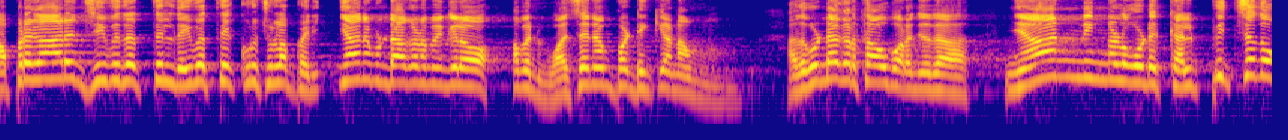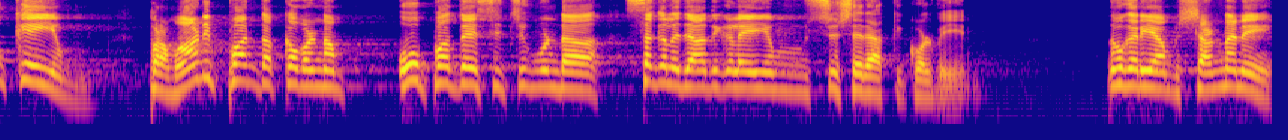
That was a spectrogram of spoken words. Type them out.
അപ്രകാരം ജീവിതത്തിൽ ദൈവത്തെക്കുറിച്ചുള്ള പരിജ്ഞാനം ഉണ്ടാകണമെങ്കിലോ അവൻ വചനം പഠിക്കണം. അതുകൊണ്ടാണ് കർത്താവ് പറഞ്ഞത് ഞാൻ നിങ്ങളോട് കൽപ്പിച്ചതൊക്കെയും പ്രമാണിപ്പാൻ തക്കവണ്ണം ഉപദേശിച്ചുകൊണ്ട് സകല ജാതികളെയും ശിഷ്യരാക്കിക്കൊള്ളുകയും നമുക്കറിയാം ഷണ്ണനെ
